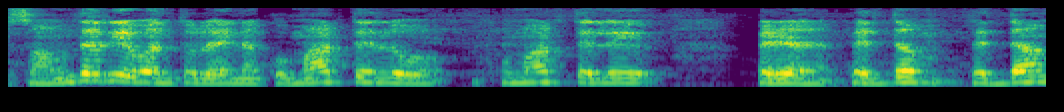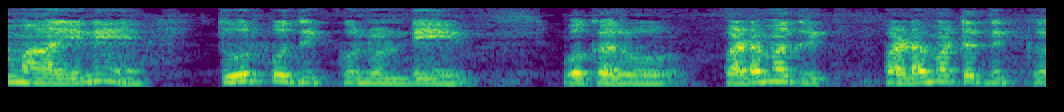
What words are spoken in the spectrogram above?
సౌందర్యవంతులైన కుమార్తెలో కుమార్తెలే పెద్ద పెద్దమ్మాయిని తూర్పు దిక్కు నుండి ఒకరు పడమ దిక్ పడమట దిక్కు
